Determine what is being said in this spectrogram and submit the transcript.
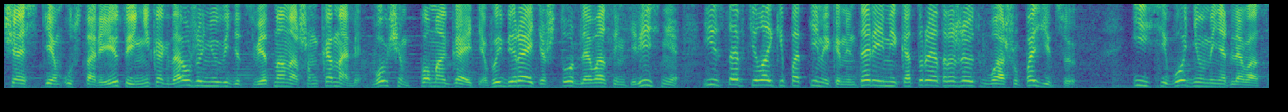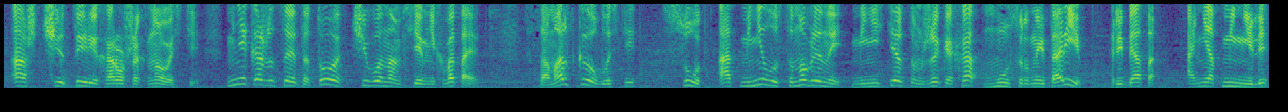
Часть тем устареют и никогда уже не увидят свет на нашем канале. В общем, помогайте, выбирайте, что для вас интереснее и ставьте лайки под теми комментариями, которые отражают вашу позицию. И сегодня у меня для вас аж 4 хороших новости. Мне кажется, это то, чего нам всем не хватает. В Самарской области суд отменил установленный Министерством ЖКХ мусорный тариф. Ребята, они отменили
